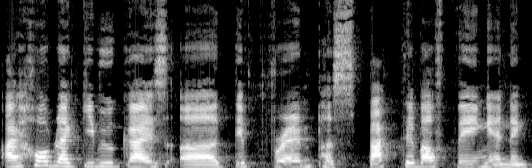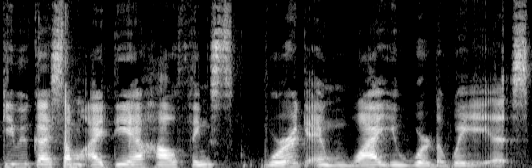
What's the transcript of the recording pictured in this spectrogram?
I hope that give you guys a different perspective of thing, and then give you guys some idea how things work and why it work the way it is.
